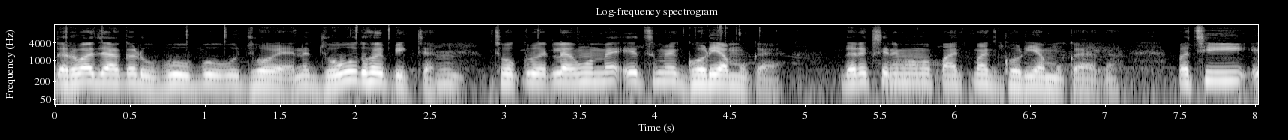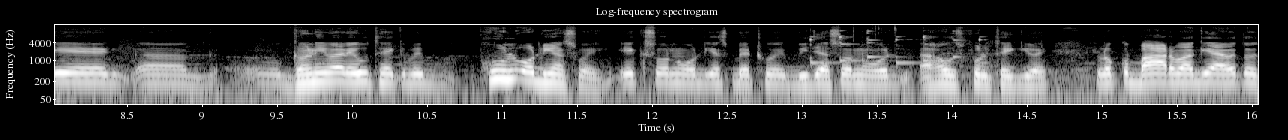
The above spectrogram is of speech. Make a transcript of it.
દરવાજા આગળ ઊભું ઊભું ઊભું જોવે અને જોવું તો હોય પિક્ચર છોકરું એટલે હું મેં એ જ સમયે ઘોડિયા મુકાયા. દરેક સિનેમામાં પાંચ પાંચ ઘોડિયા મુકાયા હતા. પછી એ ઘણીવાર એવું થાય કે ભાઈ ફૂલ ઓડિયન્સ હોય. એક શોનું ઓડિયન્સ બેઠું હોય બીજા શોનું હાઉસફુલ થઈ ગયું હોય. લોકો બાર વાગે આવે તો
